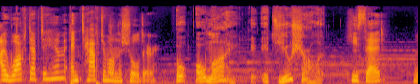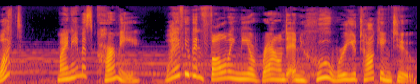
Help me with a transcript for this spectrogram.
I walked up to him and tapped him on the shoulder. Oh, oh my, it's you, Charlotte. He said, What? My name is Carmi. Why have you been following me around and who were you talking to?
